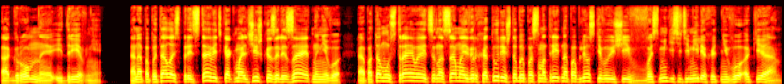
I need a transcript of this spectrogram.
огромное и древнее. Она попыталась представить, как мальчишка залезает на него, а потом устраивается на самой верхотуре, чтобы посмотреть на поблескивающий в 80 милях от него океан.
